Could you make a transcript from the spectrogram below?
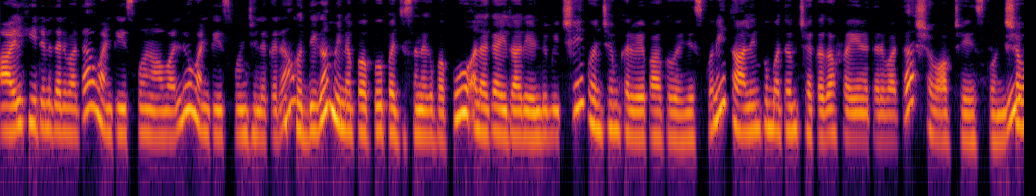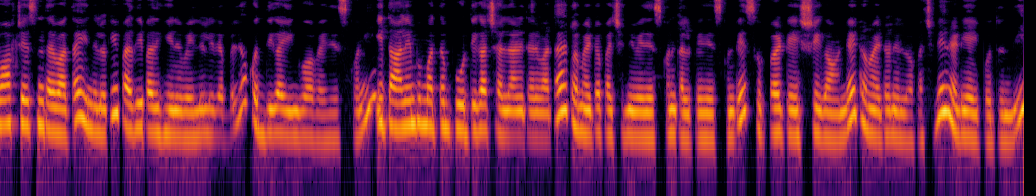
ఆయిల్ హీట్ అయిన తర్వాత వన్ టీ స్పూన్ ఆవాలు వన్ టీ స్పూన్ జీలకర్ర కొద్దిగా మినపప్పు పచ్చిశనగపప్పు అలాగే ఐదారు ఎండుమిర్చి కొంచెం కరివేపాకు వేసేసుకొని తాలింపు మొత్తం చక్కగా ఫ్రై అయిన తర్వాత స్టవ్ ఆఫ్ చేసుకోండి. స్టవ్ ఆఫ్ చేసిన తర్వాత ఇందులోకి పది పదిహేను వెల్లుల్లి రెబ్బలు కొద్దిగా ఇంగువ వేసేసుకొని ఈ తాలింపు మొత్తం పూర్తిగా చల్లారిన తర్వాత టొమాటో పచ్చడిని వేసేసుకొని కలిపేసుకుంటే సూపర్ టేస్టీగా ఉండే టొమాటో నిల్వ పచ్చడి రెడీ అయిపోతుంది.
